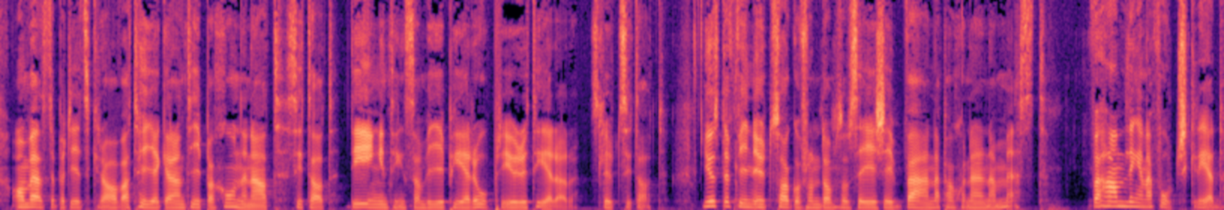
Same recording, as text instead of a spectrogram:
om Vänsterpartiets krav att höja garantipensionerna att citat, det är ingenting som vi i PRO prioriterar, slutcitat. Just en fin utsago från de som säger sig värna pensionärerna mest. Förhandlingarna fortskred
